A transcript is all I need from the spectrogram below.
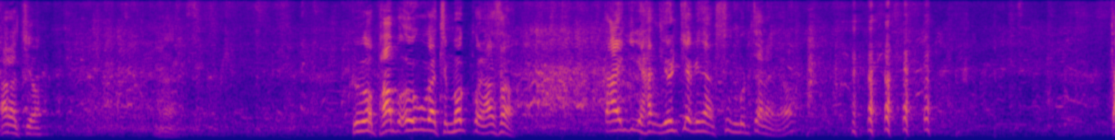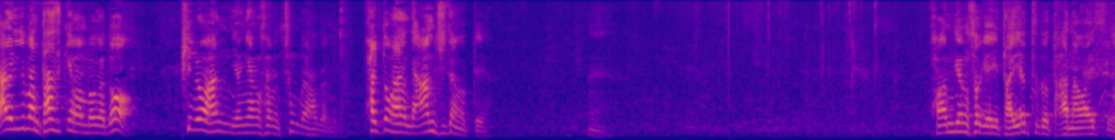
알았죠? 네. 그거 밥 어구같이 먹고 나서 딸기 한열개 그냥 쑥 먹잖아요. 딸기만 다섯 개만 먹어도 필요한 영양소는 충분하답니다. 활동하는데 아무 지장 없대요. 네. 환경 속에 다이어트도 다 나와 있어요.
